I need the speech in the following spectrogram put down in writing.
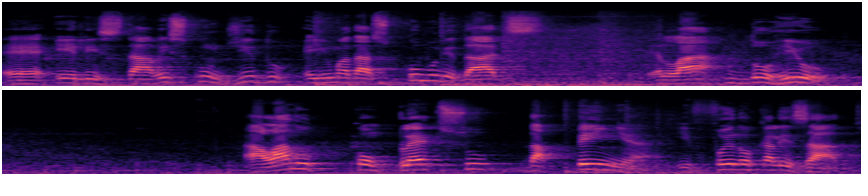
é, ele estava escondido em uma das comunidades é, lá do Rio, ah, lá no complexo da Penha e foi localizado.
